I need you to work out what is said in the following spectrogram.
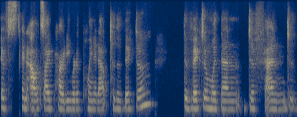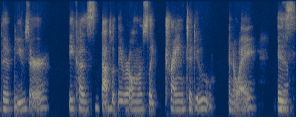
if an outside party were to point it out to the victim the victim would then defend the abuser because that's mm-hmm. what they were almost like trained to do in a way is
